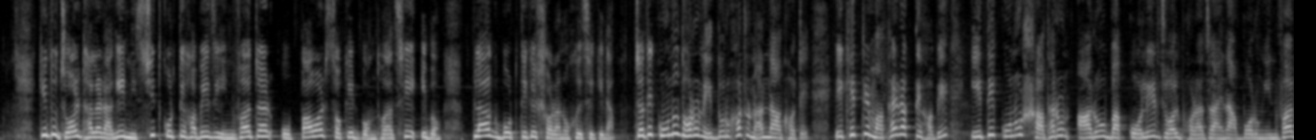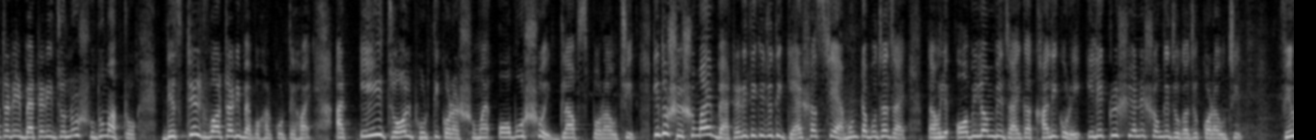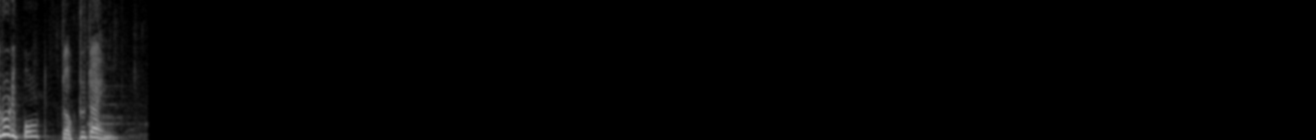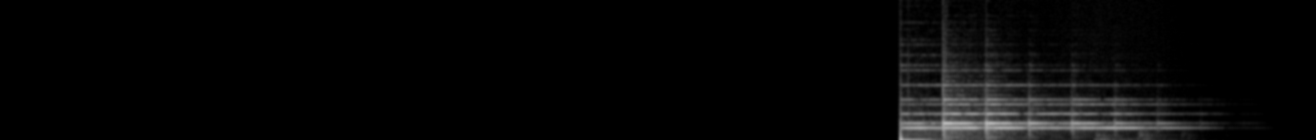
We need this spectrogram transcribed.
কিন্তু জল ঢালার আগে নিশ্চিত করতে হবে যে ইনভার্টার ও পাওয়ার সকেট বন্ধ আছে এবং প্লাগ বোর্ড থেকে সরানো হয়েছে কিনা, যাতে কোনো ধরনের দুর্ঘটনা না ঘটে। এক্ষেত্রে মাথায় রাখতে হবে, এতে কোনো সাধারণ আরও বা কলের জল ভরা যায় না, বরং ইনভার্টারের ব্যাটারির জন্য শুধুমাত্র ডিস্টিলড ওয়াটারই ব্যবহার করতে হয়। আর এই জল ভর্তি করার সময় অবশ্যই গ্লাভস পরা উচিত। কিন্তু সে সময় ব্যাটারি থেকে যদি গ্যাস আসছে এমনটা বোঝা যায়, তাহলে অবিলম্বে জায়গা খালি করে ইলেকট্রিশিয়ানের সঙ্গে যোগাযোগ করা উচিত। ফিউরো report talk to time Bye.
